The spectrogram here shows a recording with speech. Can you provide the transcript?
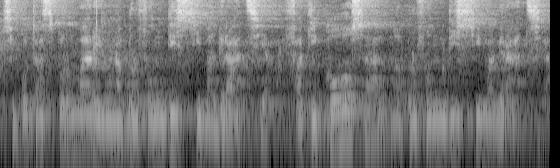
si può trasformare in una profondissima grazia, faticosa ma profondissima grazia.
